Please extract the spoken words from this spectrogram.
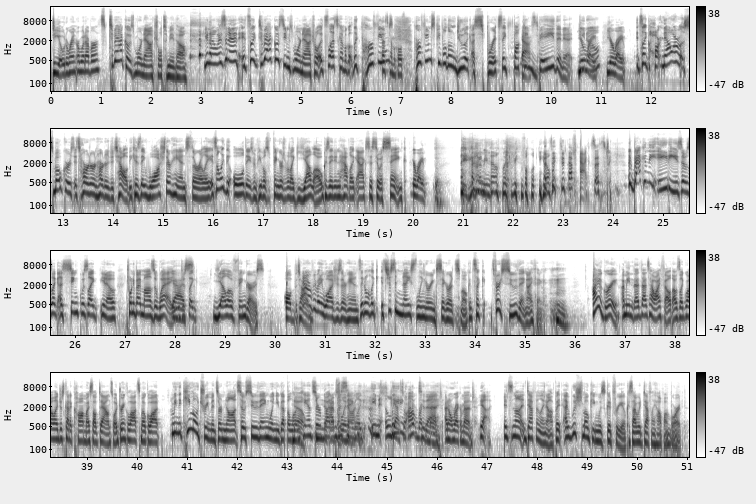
deodorant or whatever. Tobacco is more natural to me, though. You know, isn't it? It's like tobacco seems more natural. It's less chemical. Like perfumes. Less chemicals. Perfumes, people don't do like a spritz. They fucking Yes. bathe in it. You're you know? right. You're right. It's like hard now. Smokers, it's harder and harder to tell because they wash their hands thoroughly. It's not like the old days when people's fingers were like yellow because they didn't have like access to a sink. You're right. I mean, like people, you know, They didn't have access to. like back in the '80s, it was like a sink was like you know 25 miles away. You were just like yellow fingers. all the Now time. everybody washes their hands. They don't like. It's just a nice lingering cigarette smoke. It's like it's very soothing. I think. I agree. I mean, that, that's how I felt. I was like, well, I just got to calm myself down. So I drink a lot, smoke a lot. I mean, the chemo treatments are not so soothing when you got the lung No. cancer, No, but I'm just absolutely saying, not. like in Yeah, leading so I up don't to recommend. that, I don't recommend. yeah, it's not definitely not. But I wish smoking was good for you because I would definitely hop on board.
